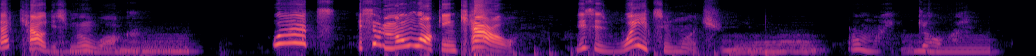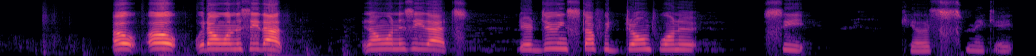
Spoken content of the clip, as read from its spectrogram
That cow just moonwalk. It's a moonwalking cow! This is way too much. Oh my god. Oh, oh, we don't want to see that. We don't want to see that. They're doing stuff we don't want to see. Okay, let's make a...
